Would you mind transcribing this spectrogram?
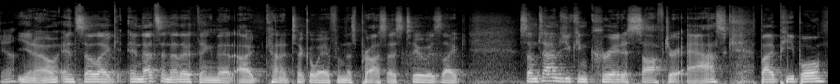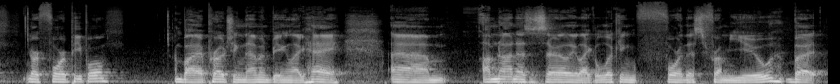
Yeah. You know, and so like, and that's another thing that I kind of took away from this process too is like, sometimes you can create a softer ask by people or for people by approaching them and being like, hey, um, I'm not necessarily like looking for this from you, but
